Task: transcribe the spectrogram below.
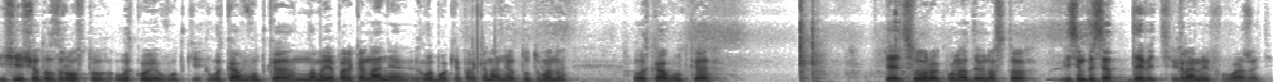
І ще щодо зросту легкої вудки. Легка вудка, на моє переконання, глибоке переконання, от тут у мене легка вудка 5,40, вона 90, 89 грамів важить.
